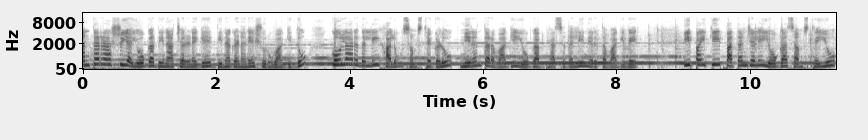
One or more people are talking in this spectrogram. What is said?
ಅಂತಾರಾಷ್ಟ್ರೀಯ ಯೋಗ ದಿನಾಚರಣೆಗೆ ದಿನಗಣನೆ ಶುರುವಾಗಿದ್ದು, ಕೋಲಾರದಲ್ಲಿ ಹಲವು ಸಂಸ್ಥೆಗಳು ನಿರಂತರವಾಗಿ ಯೋಗಾಭ್ಯಾಸದಲ್ಲಿ ನಿರತವಾಗಿವೆ. ಈ ಪೈಕಿ ಪತಂಜಲಿ ಯೋಗ ಸಂಸ್ಥೆಯು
